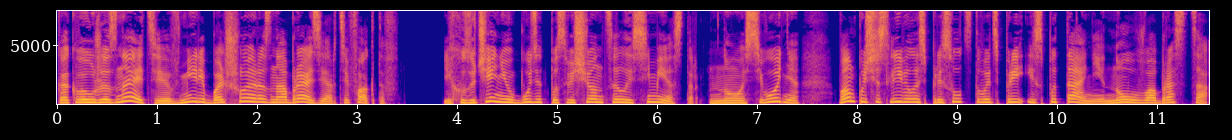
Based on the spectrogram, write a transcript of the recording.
Как вы уже знаете, в мире большое разнообразие артефактов. Их изучению будет посвящен целый семестр, но сегодня вам посчастливилось присутствовать при испытании нового образца.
